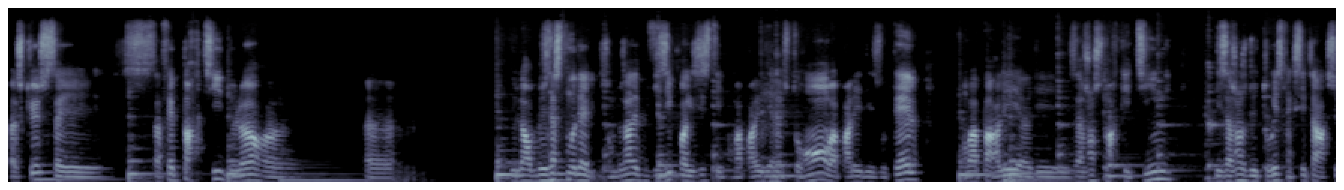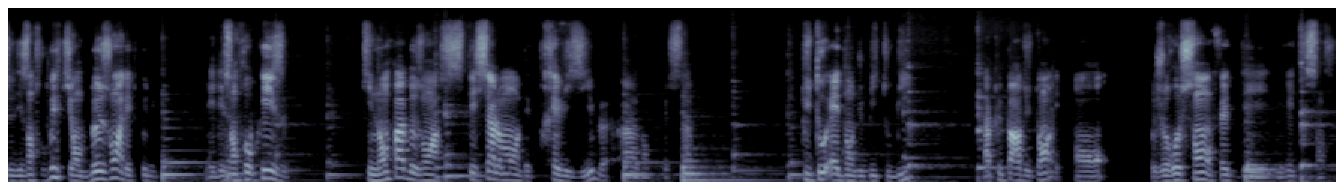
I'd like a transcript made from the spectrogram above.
parce que ça fait partie de leur... Euh, euh, leur business model. Ils ont besoin d'être visibles pour exister. On va parler des restaurants, on va parler des hôtels, on va parler euh, des agences marketing, des agences de tourisme, etc. Ce des entreprises qui ont besoin d'être connues. Mais les entreprises qui n'ont pas besoin spécialement d'être très visibles, euh, donc ça plutôt être dans du B2B, la plupart du temps, je ressens en fait des, réticences.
